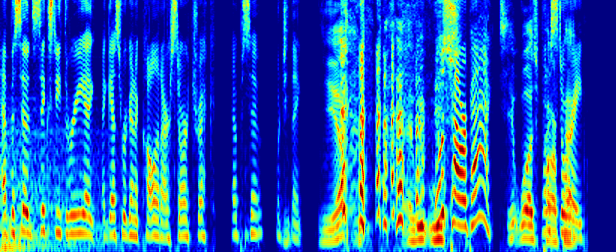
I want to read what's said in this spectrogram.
Episode 63, I, I guess we're going to call it our Star Trek episode. What do you think? Yep. Uh, we- we it was power packed. It was What a story. packed.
